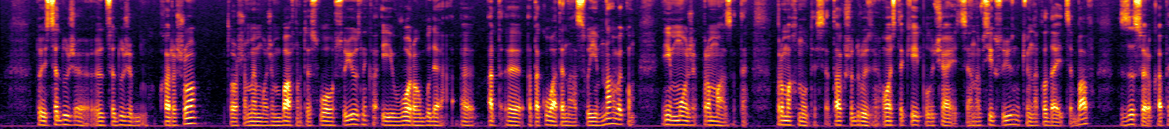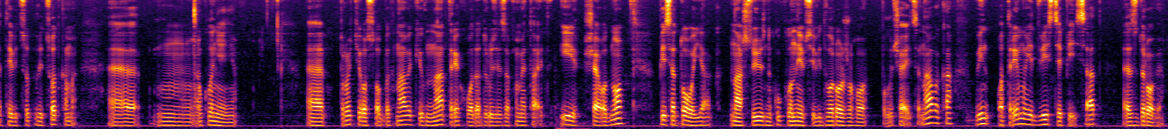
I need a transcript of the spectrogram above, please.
Тобто це дуже, це дуже хорошо, тому що ми можемо бафнути свого союзника, і ворог буде е, атакувати нас своїм навиком і може промазати, промахнутися. Так що, друзі, ось такий виходить, на всіх союзників накладається баф з 45% е, уклонення. Е, проти особих навиків на 3 хода, друзі, запам'ятайте. І ще одно. Після того, як наш союзник уклонився від ворожого получається, навика, він отримує 250 е, здоров'я.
